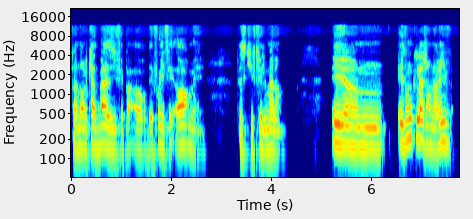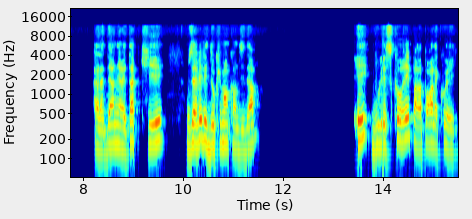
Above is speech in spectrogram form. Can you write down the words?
Enfin, dans le cas de base, il ne fait pas OR. Des fois, il fait OR, mais parce qu'il fait le malin. Et, euh, et donc là, j'en arrive à la dernière étape qui est, vous avez les documents candidats et vous les scorez par rapport à la query.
